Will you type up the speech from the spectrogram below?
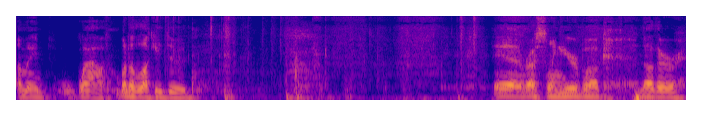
I mean, wow, what a lucky dude. And Wrestling Yearbook, another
